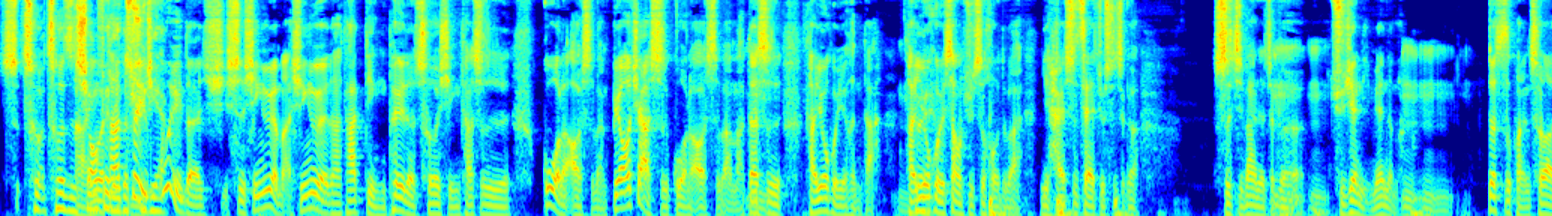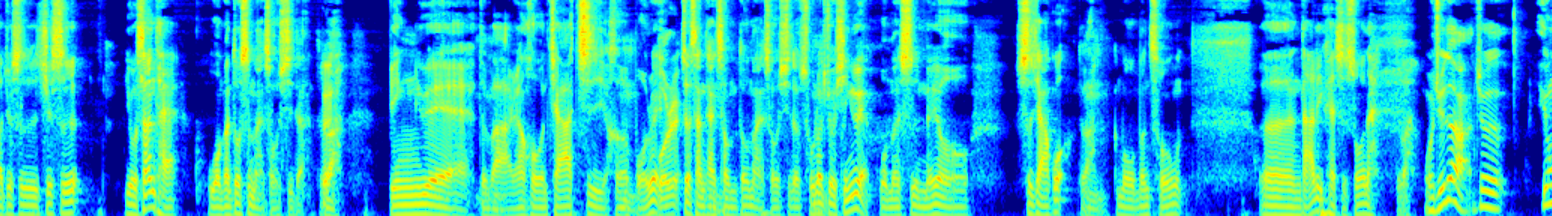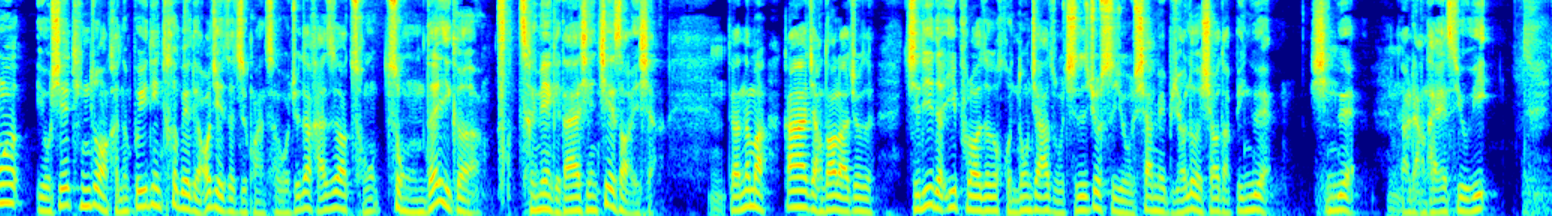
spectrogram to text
车车车子消费的一个区间，最贵的是星越嘛？星越它它顶配的车型它是过了二十万，标价是过了二十万嘛？但是它优惠也很大，它优惠上去之后，对吧？你还是在就是这个十几万的这个区间里面的嘛？嗯嗯嗯。这四款车啊，就是其实有三台我们都是蛮熟悉的，对吧？缤越对吧？然后佳绩和博瑞，博瑞这三台车我们都蛮熟悉的，除了就星越我们是没有试驾过，对吧？那么我们从呃，哪里开始说呢？对吧？我觉得啊，就是因为有些听众啊可能不一定特别了解这几款车，我觉得还是要从总的一个层面给大家先介绍一下，嗯，对吧？那么刚才讲到了，就是吉利的 e-Pro 这个混动家族，其实就是有下面比较热销的缤越、星越啊两台 SUV，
